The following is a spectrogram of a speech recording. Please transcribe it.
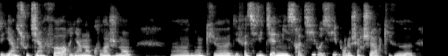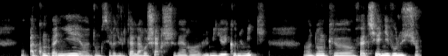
il y a un soutien fort, il y a un encouragement. Donc des facilités administratives aussi pour le chercheur qui veut accompagner donc ces résultats de la recherche vers le milieu économique. Euh, donc, euh, en fait, il y a une évolution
